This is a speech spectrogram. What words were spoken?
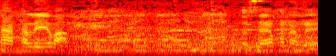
อาหารทะเลว่ะแต่แซ่บขนาดเลย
